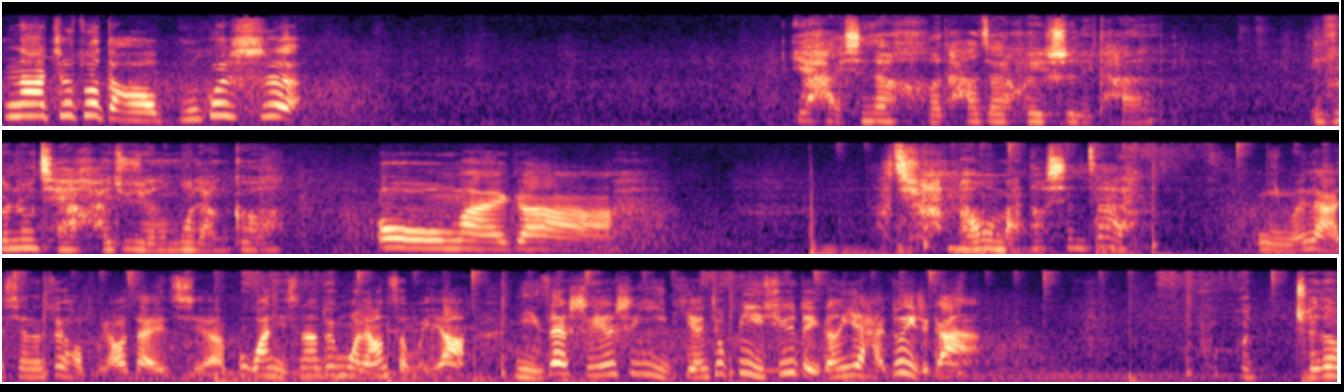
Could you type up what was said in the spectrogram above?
那这座岛不会是？叶海现在和他在会议室里谈，五分钟前还拒绝了莫良哥。Oh my god！居然瞒我瞒到现在。你们俩现在最好不要在一起，不管你现在对莫良怎么样，你在实验室一天就必须得跟叶海对着干。我觉得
